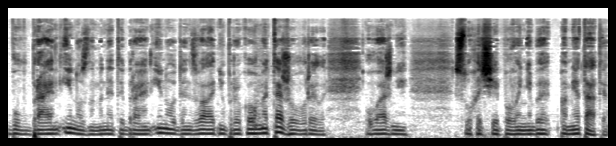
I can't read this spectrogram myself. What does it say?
був Брайан Іно, знаменитий Брайан Іно, один з велетнів, про якого ми теж говорили. Уважні слухачі повинні би пам'ятати.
